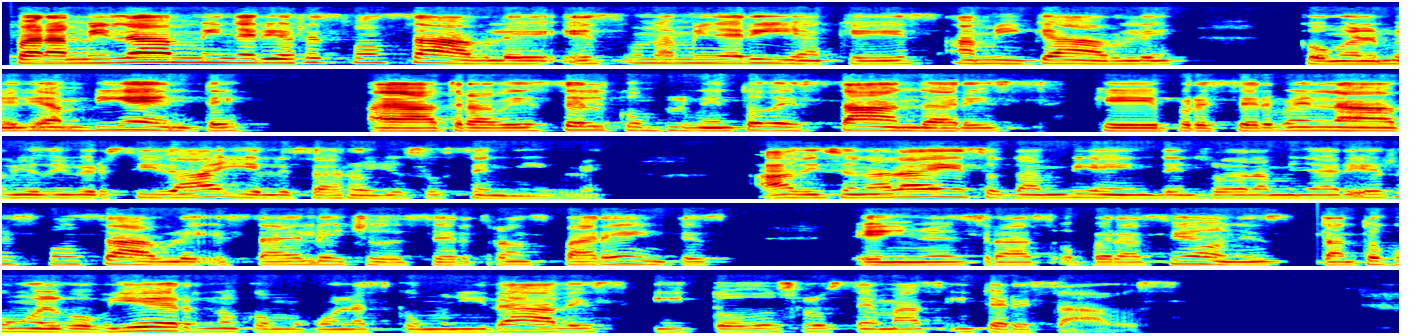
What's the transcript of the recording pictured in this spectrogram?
Para mí la minería responsable es una minería que es amigable con el medio ambiente a través del cumplimiento de estándares que preserven la biodiversidad y el desarrollo sostenible. Adicional a eso, también dentro de la minería responsable está el hecho de ser transparentes en nuestras operaciones, tanto con el gobierno como con las comunidades y todos los demás interesados.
